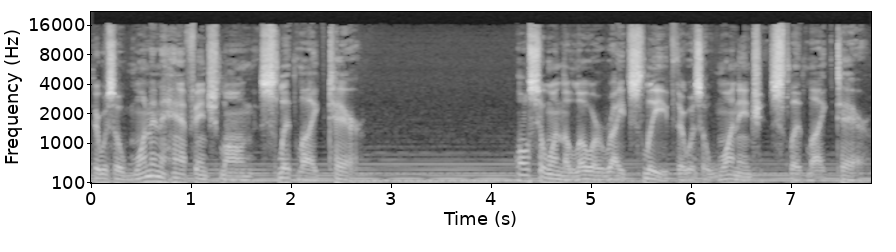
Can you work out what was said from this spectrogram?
there was a one and a half inch long slit like tear. Also, on the lower right sleeve, there was a one inch slit like tear.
